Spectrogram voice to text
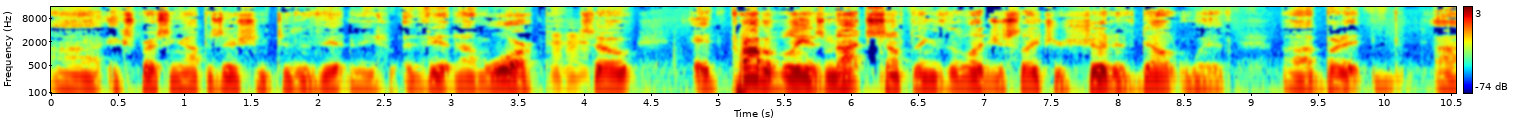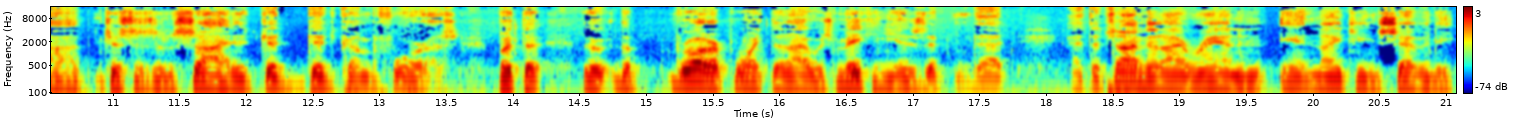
uh, expressing opposition to the Vietnamese, uh, Vietnam War. Mm-hmm. So it probably is not something that the legislature should have dealt with. Uh, but it, uh, just as an aside, it did, did come before us. But the, the, the broader point that I was making is that, that at the time that I ran in, in 1970,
